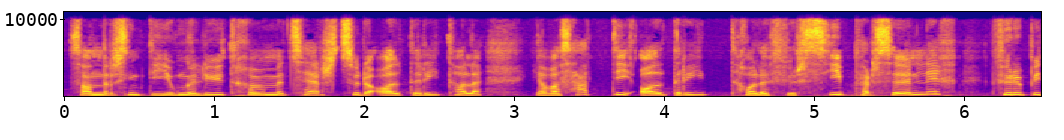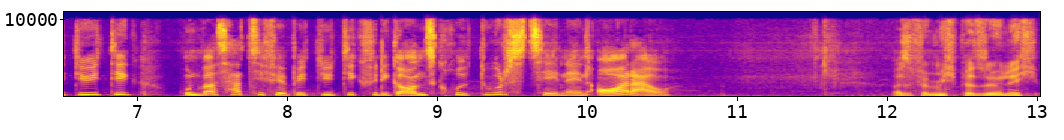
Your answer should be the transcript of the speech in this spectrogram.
das andere sind die jungen Leute. Kommen wir zuerst zu der alten Reithalle. Ja, was hat die alte Reithalle für Sie persönlich für eine Bedeutung und was hat sie für eine Bedeutung für die ganze Kulturszene in Aarau? Also für mich persönlich,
